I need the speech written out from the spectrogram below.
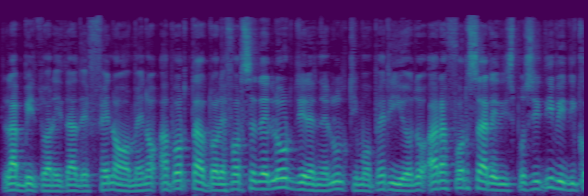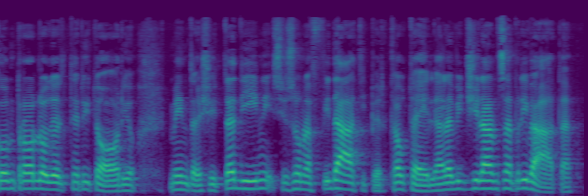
L'abitualità del fenomeno ha portato le forze dell'ordine nell'ultimo periodo a rafforzare i dispositivi di controllo del territorio, mentre i cittadini si sono affidati per cautela alla vigilanza privata.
